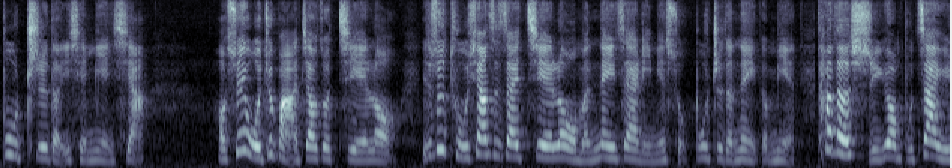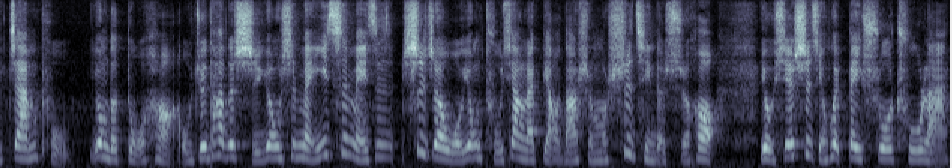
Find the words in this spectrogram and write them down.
不知的一些面相。好，所以我就把它叫做揭露，也就是图像是在揭露我们内在里面所不知的那个面。它的使用不在于占卜用得多好，我觉得它的使用是每一次每一次试着我用图像来表达什么事情的时候。有些事情会被说出来，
